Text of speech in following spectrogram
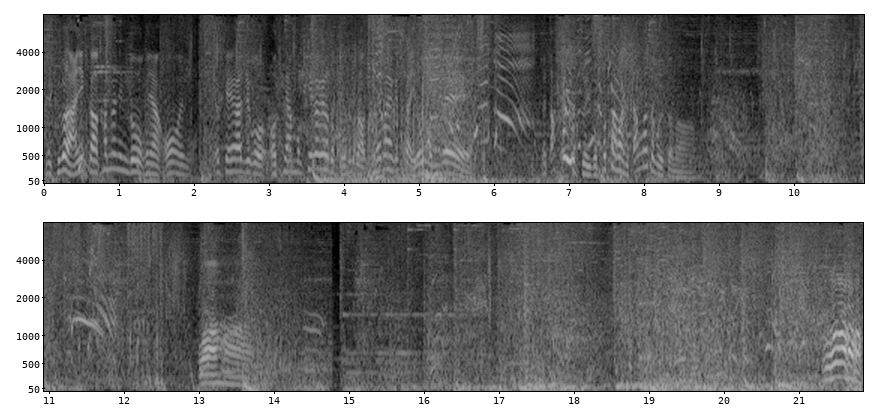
근데 그걸 아니까 칸나님도 그냥 어 이렇게 해가지고 어떻게 한번 킬각이라도 보든가 어떻게 해봐야겠다 이런 건데 딱 걸렸죠. 이거 포탑한테 딱 맞아버렸잖아. 와. 와.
